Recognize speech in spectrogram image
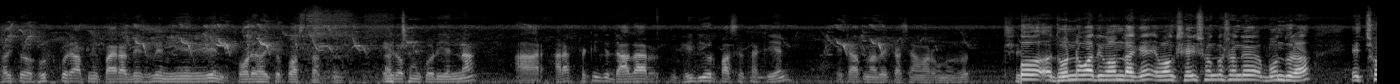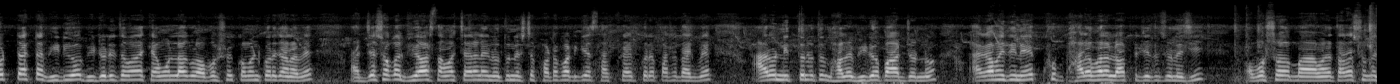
হয়তো হুট করে আপনি পায়রা দেখলেন নিয়ে নিলেন পরে হয়তো পস্তাচ্ছেন। এইরকম করিয়েন না। আর আরেকটা কি যে দাদার ভিডিওর পাশে থাকেন, এটা আপনাদের কাছে আমার অনুরোধ। তো ধন্যবাদ ইমামদাকে এবং সেই সঙ্গে সঙ্গে বন্ধুরা, এই ছোট্ট একটা ভিডিও, ভিডিওটি তোমাদের কেমন লাগল অবশ্যই কমেন্ট করে জানাবে। আর যে সকল ভিউয়ার্স আমার চ্যানেলে নতুন এসে ফটোফট গিয়ে সাবস্ক্রাইব করে পাশে থাকবে। আরও নিত্য নতুন ভালো ভিডিও পাওয়ার জন্য আগামী দিনে খুব ভালো ভালো লফটে যেতে চলেছি। অবশ্য মানে তাদের সঙ্গে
